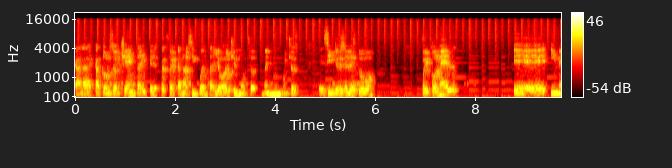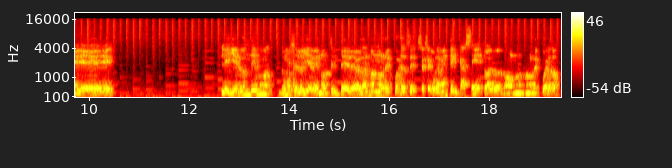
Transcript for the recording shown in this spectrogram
1480 y que después fue Canal 58 y muchos, en muchos eh, sitios él estuvo. Fui con él eh, y me le llevé un demo, ¿cómo se lo llevé? No, de, verdad no, no recuerdo, seguramente en cassette o algo, no, no, no recuerdo.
